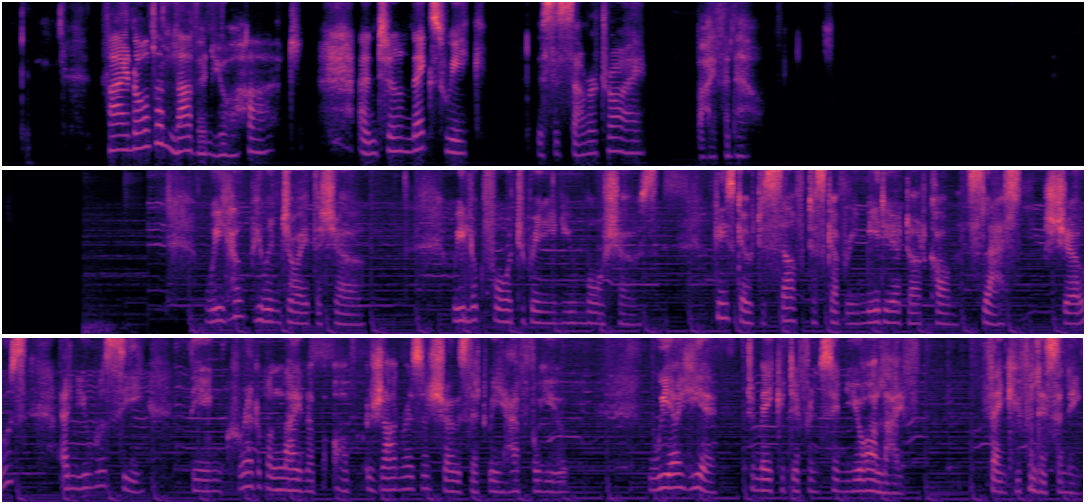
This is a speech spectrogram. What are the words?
find all the love in your heart. Until next week, this is Sarah Troy. Bye for now. We hope you enjoyed the show. We look forward to bringing you more shows. Please go to selfdiscoverymedia.com slash shows and you will see the incredible lineup of genres and shows that we have for you. We are here to make a difference in your life. Thank you for listening.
